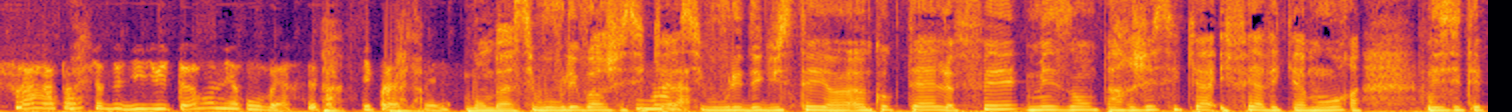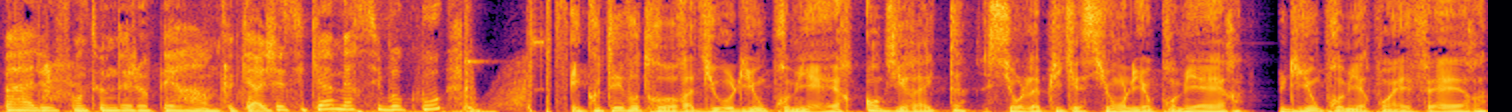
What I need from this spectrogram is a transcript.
Ce soir, à partir de 18h, on est rouvert. C'est Ah, parti pour la semaine. Bon bah si vous voulez voir Jessica, Voilà. si vous voulez déguster un, un cocktail fait maison par Jessica et fait avec amour, n'hésitez pas à aller au Fantôme de l'Opéra. En tout cas, Jessica, merci beaucoup. Écoutez votre radio Lyon Première en direct sur l'application Lyon Première, lyonpremière.fr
